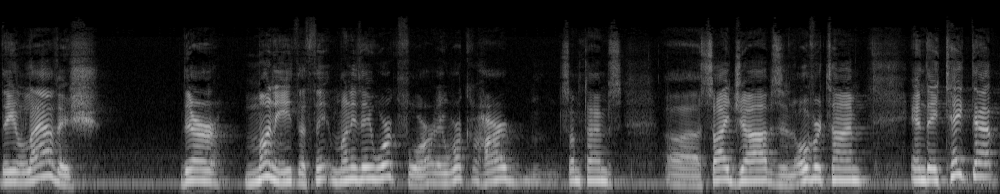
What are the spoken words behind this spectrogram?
they lavish their money, the th- money they work for. They work hard, sometimes uh, side jobs and overtime, and they take that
